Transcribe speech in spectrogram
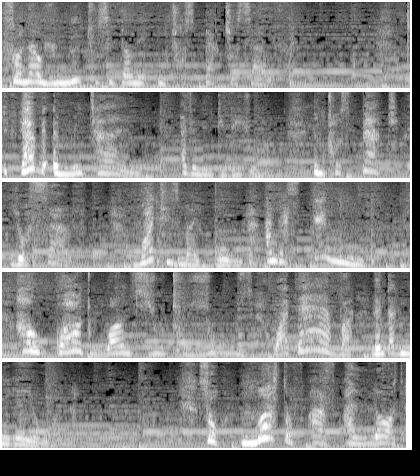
So now you need to sit down and introspect yourself. Have a me time as an individual. Introspect yourself. What is my goal? Understand how God wants you to use whatever akunike yona. So most of us are lost.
